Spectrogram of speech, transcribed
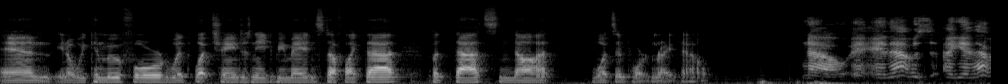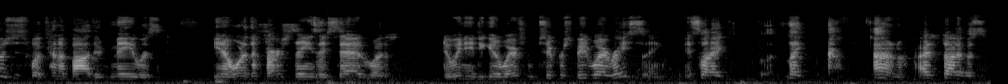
and you know we can move forward with what changes need to be made and stuff like that but that's not what's important right now No, and, that was again that was just what kind of bothered me was, you know, one of the first things they said was, "Do we need to get away from super speedway racing?" It's like, like I don't know. I just thought it was.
